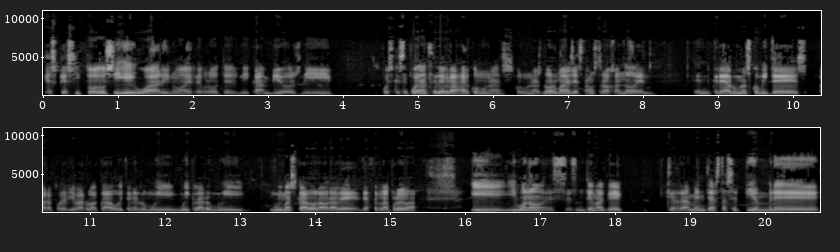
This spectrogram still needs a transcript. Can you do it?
es que si todo sigue igual y no hay rebrotes, ni cambios, ni pues que se puedan celebrar con unas, con unas normas. Ya estamos trabajando en, en crear unos comités para poder llevarlo a cabo y tenerlo muy, muy claro, muy, muy mascado a la hora de, de hacer la prueba. Y, y bueno, es, es, un tema que, que realmente hasta septiembre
